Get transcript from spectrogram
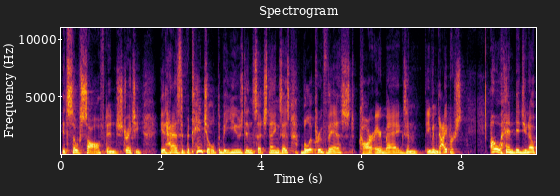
It's so soft and stretchy, it has the potential to be used in such things as bulletproof vests, car airbags, and even diapers. Oh, and did you know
